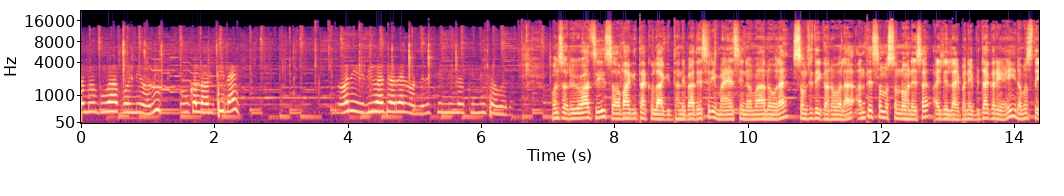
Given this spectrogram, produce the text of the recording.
आमा बुवा बहिनीहरू अङ्कल आन्टीलाई। अनि रिवाज अर्याल भनेर चिन्ने नचिन्ने सबैलाई हुन्छ रिवाजी सहभागिताको लागि धन्यवाद। यसरी मायासी नमार्नुहोला सम्झिँदै गर्नुहोला। अन्त्यसम्म सुन्नुहुनेछ। अहिलेलाई भने बिदा गरेँ है। नमस्ते।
